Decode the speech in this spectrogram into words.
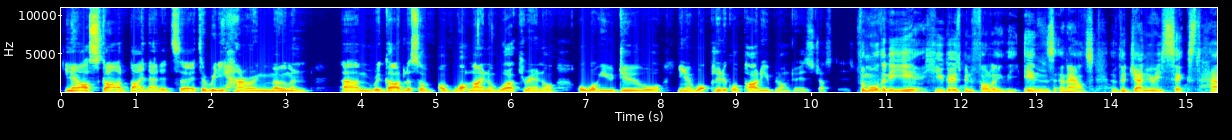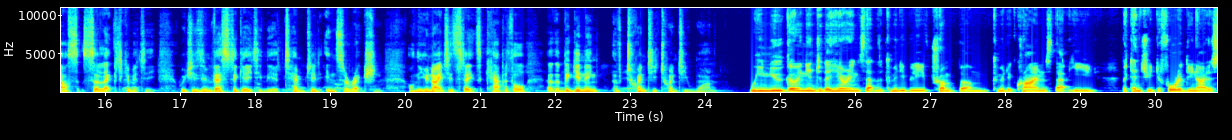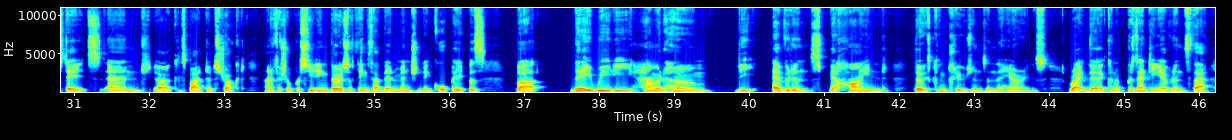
you know, are scarred by that. It's a, it's a really harrowing moment, um, regardless of, of what line of work you're in or or what you do or you know what political party you belong to. It's just for more than a year, Hugo's been following the ins and outs of the January 6th House Select Committee, which is investigating the attempted insurrection on the United States Capitol at the beginning of 2021. We knew going into the hearings that the committee believed Trump um, committed crimes, that he potentially defrauded the United States and uh, conspired to obstruct an official proceeding. Those are things that they had mentioned in court papers, but they really hammered home the evidence behind those conclusions in the hearings, right? They're kind of presenting evidence that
